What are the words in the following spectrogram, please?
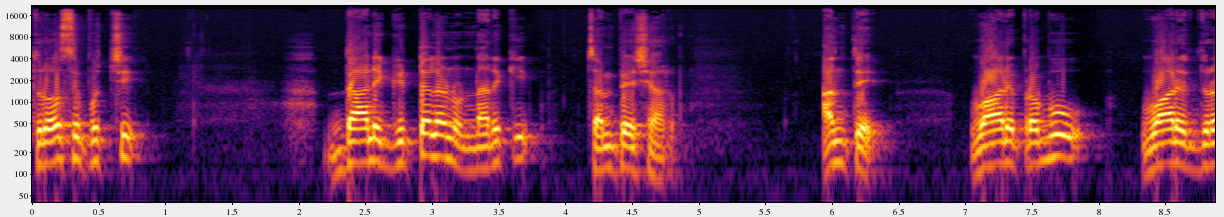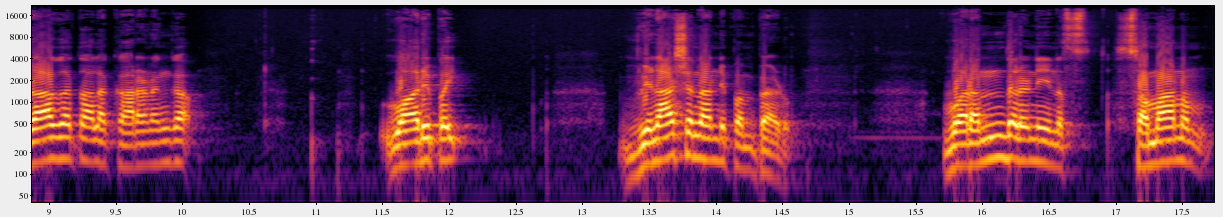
త్రోసిపుచ్చి దాని గిట్టెలను నరికి చంపేశారు. అంతే వారి ప్రభు వారి దురాగతాల కారణంగా వారిపై వినాశనాన్ని పంపాడు. వారందరినీ సమానం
